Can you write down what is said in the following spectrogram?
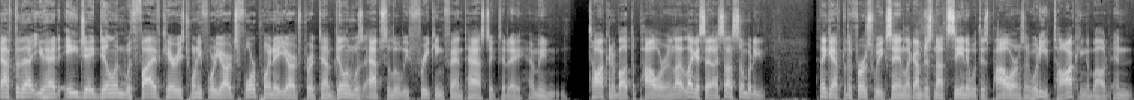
After that, you had A.J. Dillon with five carries, 24 yards, 4.8 yards per attempt. Dillon was absolutely freaking fantastic today. I mean, talking about the power. And like, like I said, I saw somebody I think after the first week saying like I'm just not seeing it with his power. And it's like, what are you talking about? And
